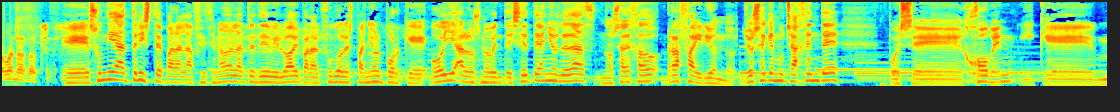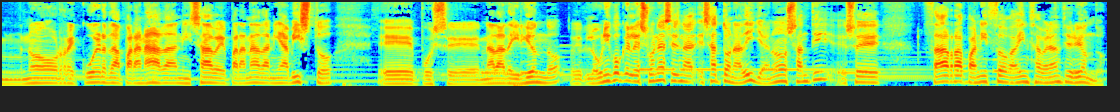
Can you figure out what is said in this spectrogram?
buenas noches. Eh, es un día triste para el aficionado del Atlético de Bilbao y para el fútbol español porque hoy a los 97 años de edad nos ha dejado Rafa Iriondo. Yo sé que mucha gente, pues eh, joven y que no recuerda para nada, ni sabe para nada, ni ha visto eh, pues nada de Iriondo. lo único que le suena es esa tonadilla, ¿no, Santi? Ese Zarra, Panizo, Gainza, Verancio, Iriondo.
